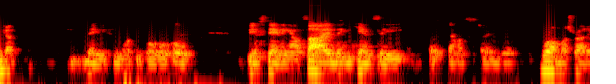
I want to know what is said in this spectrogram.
Okay. Maybe a few more people will, will be standing outside that you can't see, but the house is starting to We're almost ready.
